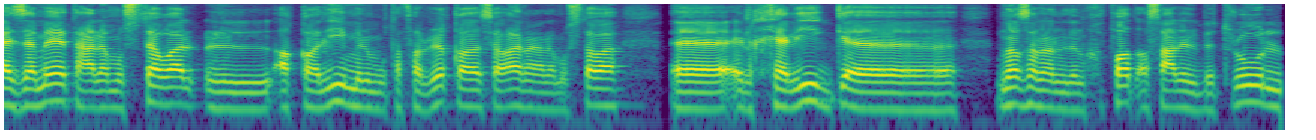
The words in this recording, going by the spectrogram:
أزمات على مستوى الأقاليم المتفرقة سواء على مستوى الخليج نظرا لانخفاض أسعار البترول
